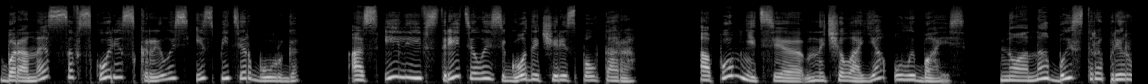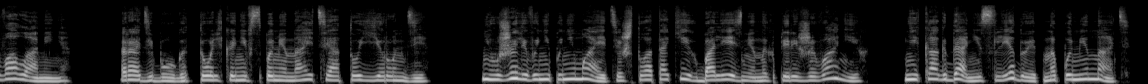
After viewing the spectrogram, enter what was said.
Баронесса вскоре скрылась из Петербурга, а с Илией встретилась года через полтора. «А помните, — начала я, улыбаясь, но она быстро прервала меня. Ради бога, только не вспоминайте о той ерунде. Неужели вы не понимаете, что о таких болезненных переживаниях никогда не следует напоминать?»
